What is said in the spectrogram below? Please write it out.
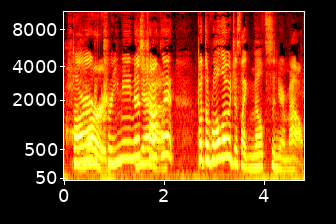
hard, hard. creaminess Yeah. chocolate. But the Rolo just like melts in your mouth.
